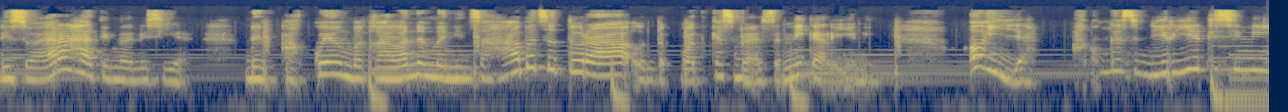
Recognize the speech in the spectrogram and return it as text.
di Suara Hati Manusia. Dan aku yang bakalan nemenin sahabat Setura untuk podcast bahas seni kali ini. Oh iya, aku nggak sendirian di sini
